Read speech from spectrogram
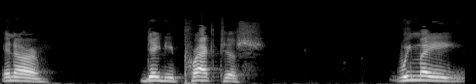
In our daily practice, we may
